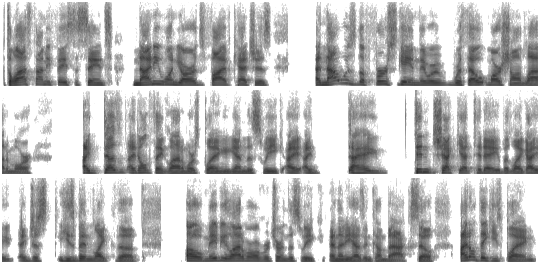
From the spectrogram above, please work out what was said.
But the last time he faced the Saints, 91 yards, five catches. And that was the first game they were without Marshon Lattimore. I doesn't. I don't think Lattimore's playing again this week. I I I didn't check yet today, but like I I just he's been like the oh maybe Lattimore will return this week, and then he hasn't come back. So I don't think he's playing.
